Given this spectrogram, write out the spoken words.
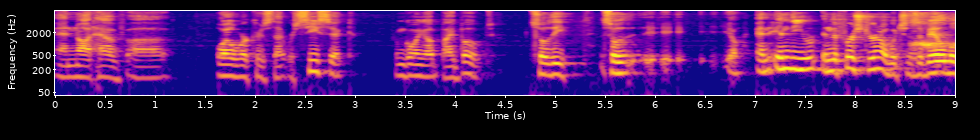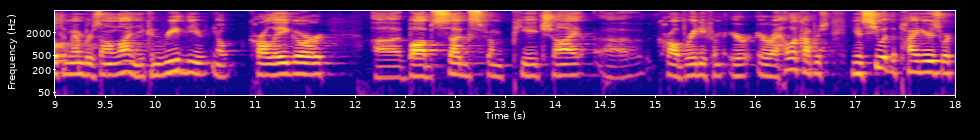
and not have uh, oil workers that were seasick from going out by boat. So the so you know, and in the in the first journal, which is available to members online, you can read the you know Carl Agar, uh, Bob Suggs from PHI, uh, Carl Brady from Era Helicopters. You can see what the pioneers were,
